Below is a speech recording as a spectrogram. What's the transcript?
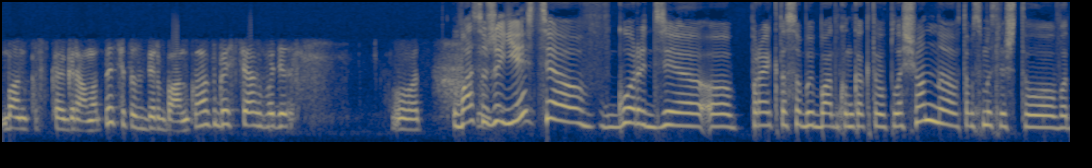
банковская грамотность. Это Сбербанк у нас в гостях будет. Вот. У вас уже есть э, в городе э, проект «Особый банк», он как-то воплощен э, в том смысле, что вот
